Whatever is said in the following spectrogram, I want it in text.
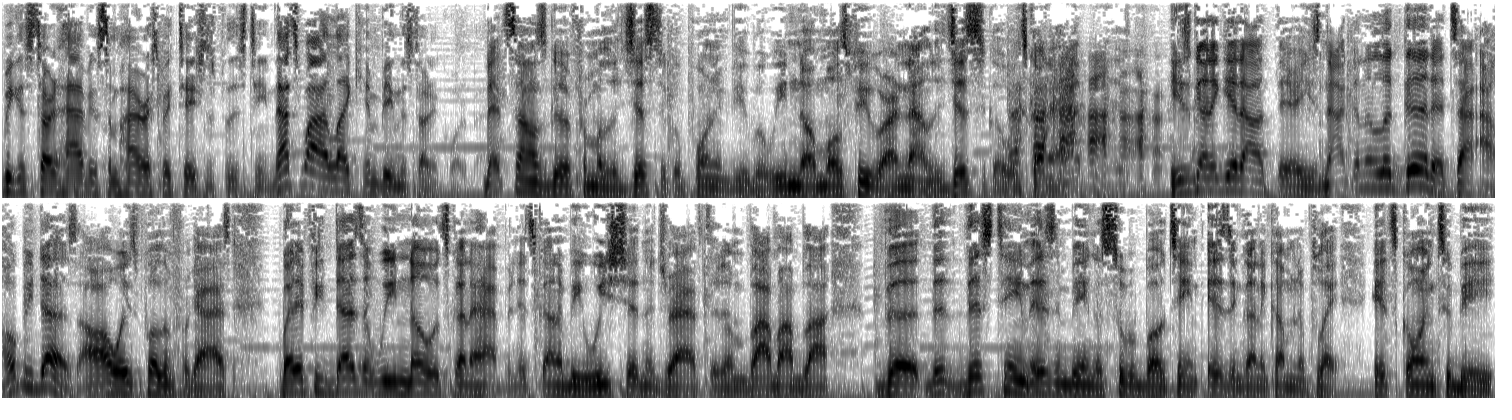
we can start having some higher expectations for this team. That's why I like him being the starting quarterback. That sounds good from a logistical point of view, but we know most people are not logistical. What's going to happen is he's going to get out there. He's not going to look good at time. I hope he does. I always pull him for guys. But if he doesn't, we know it's going to happen. It's going to be we shouldn't have drafted him. Blah blah blah. The, the this team isn't being a Super Bowl team. Isn't going to come into play. It's going to be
